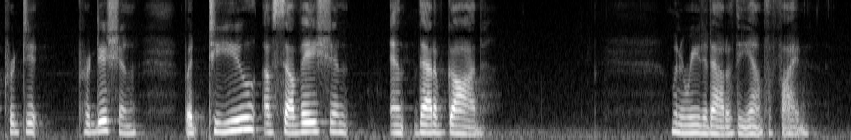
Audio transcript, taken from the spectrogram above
perdition, but to you of salvation and that of God. I'm going to read it out of the Amplified.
